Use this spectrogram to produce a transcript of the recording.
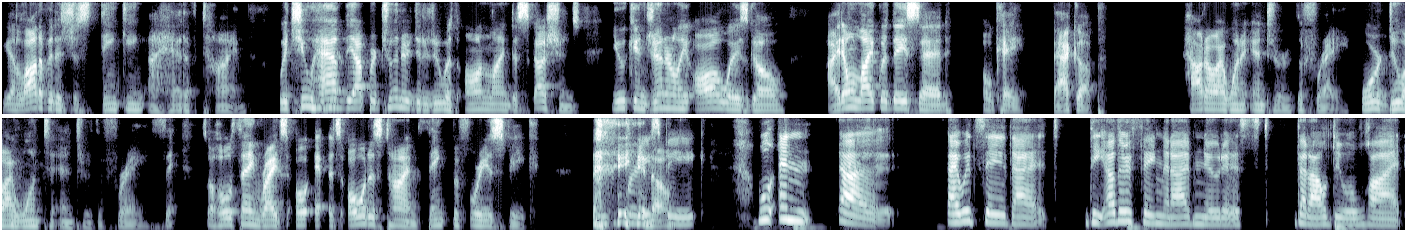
Again, a lot of it is just thinking ahead of time, which you have the opportunity to do with online discussions. You can generally always go, I don't like what they said. Okay, back up. How do I want to enter the fray? Or do I want to enter the fray? It's a whole thing, right? It's, it's old as time. Think before you speak. before you, know? speak. Well, and uh, I would say that the other thing that I've noticed that I'll do a lot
